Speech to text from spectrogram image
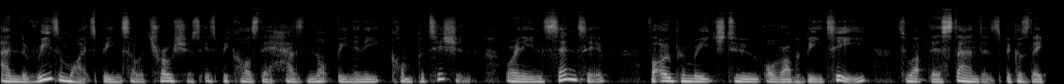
And the reason why it's been so atrocious is because there has not been any competition or any incentive for OpenReach to, or rather BT, to up their standards because they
